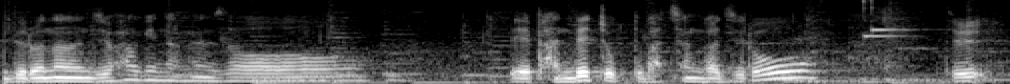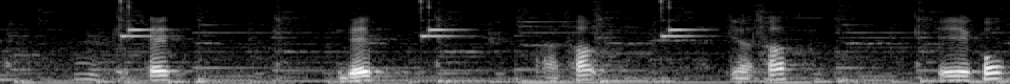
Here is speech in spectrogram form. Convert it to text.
늘어나는지 확인하면서 네 반대쪽도 마찬가지로 둘, 셋, 넷, 다섯, 여섯, 일곱,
